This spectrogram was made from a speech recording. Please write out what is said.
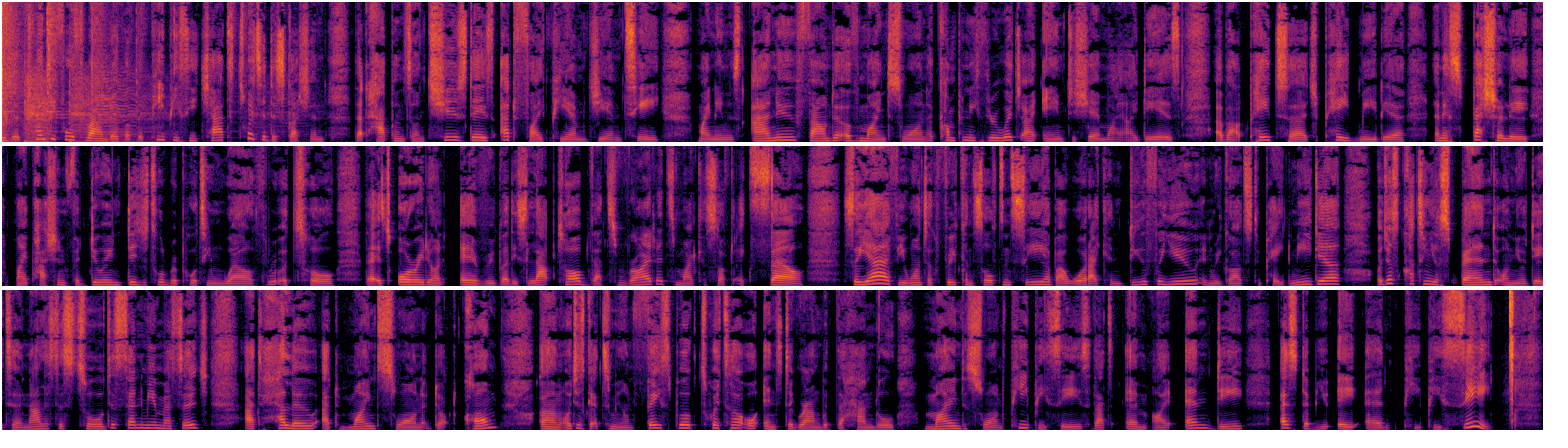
To the 24th roundup of the PPC Chat Twitter discussion that happens on Tuesdays at 5 p.m. GMT. My name is Anu, founder of MindSwan, a company through which I aim to share my ideas about paid search, paid media, and especially my passion for doing digital reporting well through a tool that is already on everybody's laptop. That's right, it's Microsoft Excel. So, yeah, if you want a free consultancy about what I can do for you in regards to paid media or just cutting your spend on your data analysis tool, just send me a message at hello at mindswan.com um, or just get to me on Facebook, Twitter, or Instagram with the handle mindswanppc. So that's M I N D S W A N P P C.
